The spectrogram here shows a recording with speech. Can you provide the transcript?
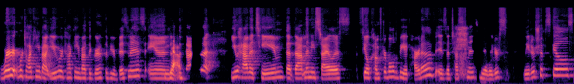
we're, we're talking about you, we're talking about the growth of your business. And yeah. the fact that you have a team that that many stylists feel comfortable to be a part of is a testament to your leaders, leadership skills,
